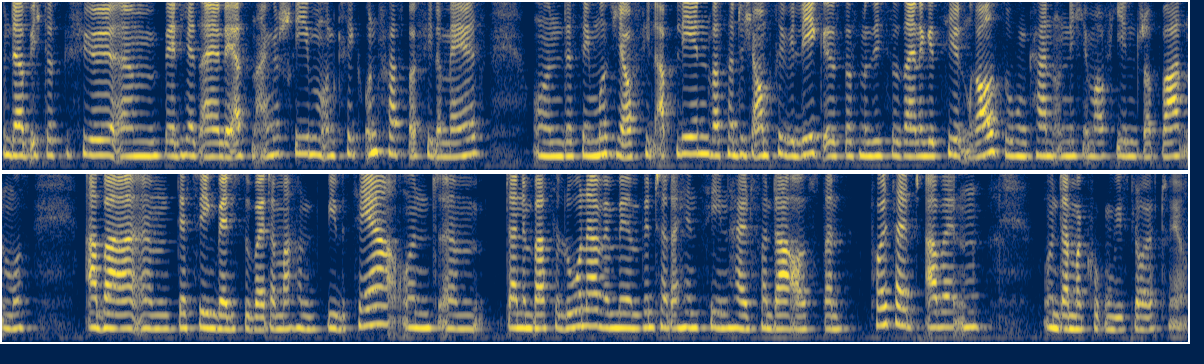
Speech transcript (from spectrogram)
Und da habe ich das Gefühl, ähm, werde ich als einer der ersten angeschrieben und kriege unfassbar viele Mails. Und deswegen muss ich auch viel ablehnen, was natürlich auch ein Privileg ist, dass man sich so seine gezielten raussuchen kann und nicht immer auf jeden Job warten muss. Aber ähm, deswegen werde ich so weitermachen wie bisher und ähm, dann in Barcelona, wenn wir im Winter dahin ziehen, halt von da aus dann Vollzeit arbeiten und dann mal gucken, wie es läuft, ja.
